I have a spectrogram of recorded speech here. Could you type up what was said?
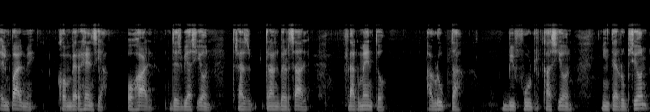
Empalme, convergencia, ojal, desviación, transversal, fragmento, abrupta, bifurcación, interrupción.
